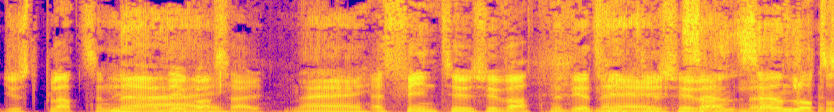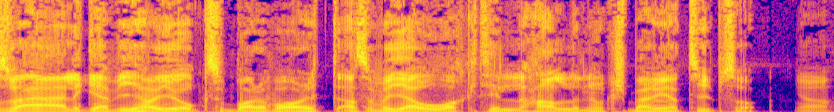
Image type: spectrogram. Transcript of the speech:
just platsen göra. Det är bara så här, nej. ett fint hus vid vattnet, det är ett fint Nej, hus vid sen, vattnet. sen låt oss vara ärliga, vi har ju också bara varit, alltså vi har åkt till hallen i Åkersberga typ så. Ja.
